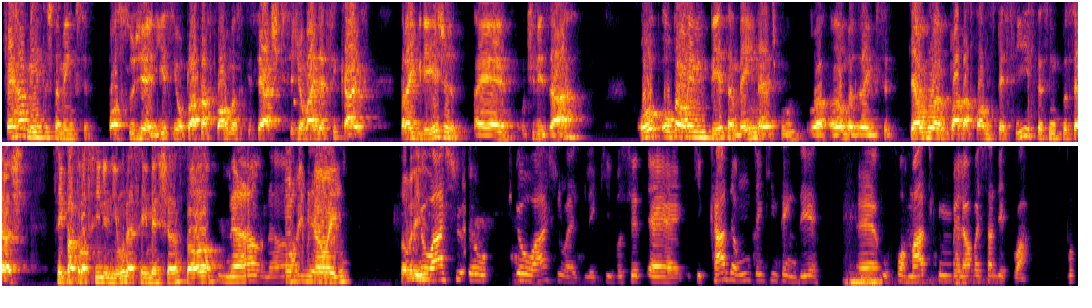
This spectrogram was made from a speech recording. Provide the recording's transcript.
ferramentas também que você possa sugerir, assim, ou plataformas que você acha que sejam mais eficazes para a igreja é, utilizar, ou, ou para o MP também, né? Tipo, ambas aí. Você tem alguma plataforma específica, assim, que você acha sem patrocínio nenhum, né? Sem mexer, só. Não, não. Opinião aí sobre eu isso. Acho, eu, eu acho, Wesley, que você é, que cada um tem que entender é, o formato que melhor vai se adequar. Por,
